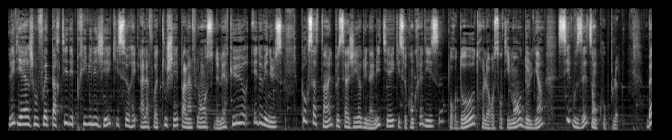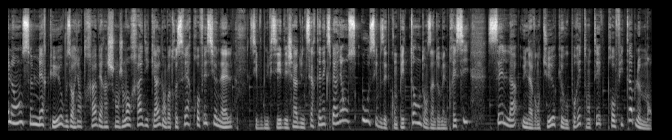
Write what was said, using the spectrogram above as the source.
Les Vierges, vous faites partie des privilégiés qui seraient à la fois touchés par l'influence de Mercure et de Vénus. Pour certains, il peut s'agir d'une amitié qui se concrétise, pour d'autres, le ressentiment de lien si vous êtes en couple. Balance, Mercure vous orientera vers un changement radical dans votre sphère professionnelle. Si vous bénéficiez déjà d'une certaine expérience ou si vous êtes compétent dans un domaine précis, c'est là une aventure que vous pourrez tenter profitablement.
